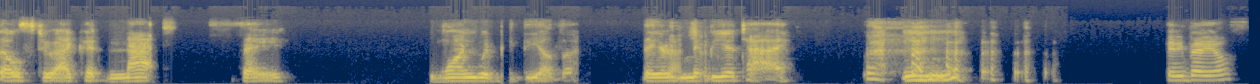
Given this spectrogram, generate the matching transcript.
those two. I could not say one would be the other. There gotcha. may be a tie. Mm-hmm. Anybody else?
